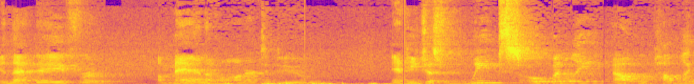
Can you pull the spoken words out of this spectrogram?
in that day for a man of honor to do. and he just weeps openly out in public,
